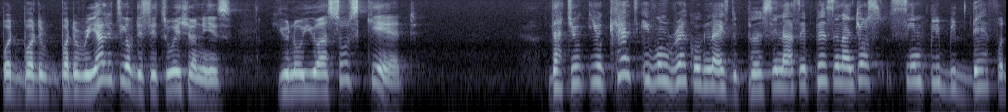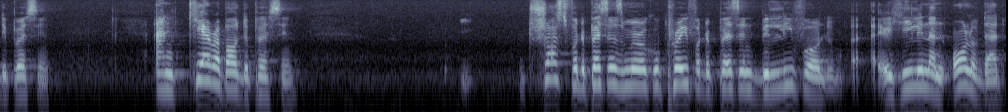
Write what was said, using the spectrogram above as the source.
But, but, but the reality of the situation is, you know, you are so scared that you, you can't even recognize the person as a person and just simply be there for the person and care about the person. Trust for the person's miracle, pray for the person, believe for healing and all of that.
